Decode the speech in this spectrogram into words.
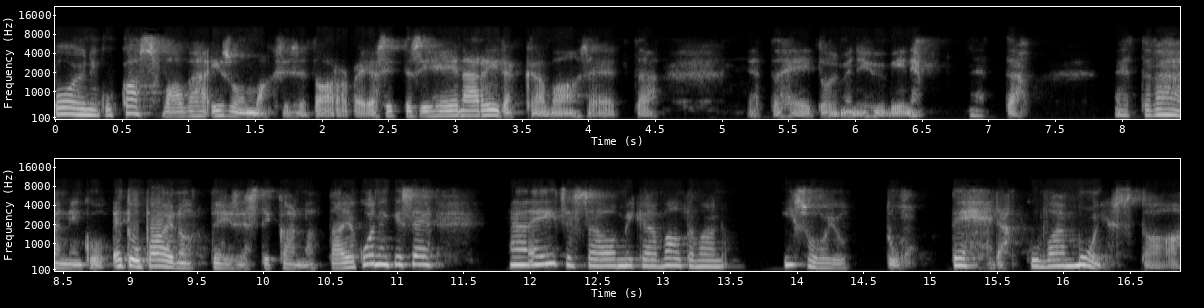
voi niin kuin kasvaa vähän isommaksi se tarve ja sitten siihen ei enää riitäkään vaan se, että, että hei toi meni hyvin. Että, että vähän niin kuin etupainotteisesti kannattaa. Ja kuitenkin se, hän ei itsessään ole mikään valtavan iso juttu tehdä, kun vain muistaa.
